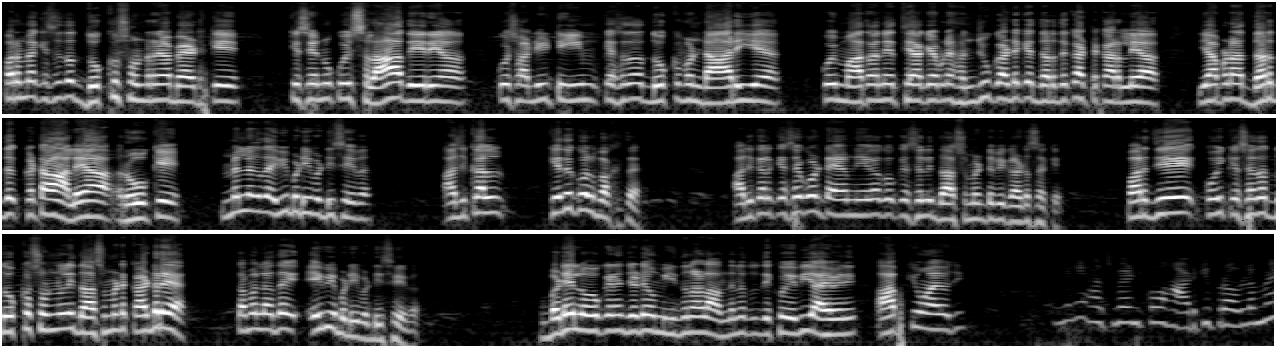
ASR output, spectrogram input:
ਪਰ ਮੈਂ ਕਿਸੇ ਦਾ ਦੁੱਖ ਸੁਣ ਰਿਹਾ ਬੈਠ ਕੇ, ਕਿਸੇ ਨੂੰ ਕੋਈ ਸਲਾਹ ਦੇ ਰਿਹਾ, ਕੋਈ ਸਾਡੀ ਟੀਮ ਕਿਸੇ ਦਾ ਦੁੱਖ ਵੰਡਾ ਰਹੀ ਹੈ ਕੋਈ ਮਾਤਾ ਨੇ ਇੱਥੇ ਆ ਕੇ ਆਪਣੇ ਹੰਝੂ ਕੱਢ ਕੇ ਦਰਦ ਘੱਟ ਕਰ ਲਿਆ ਜਾਂ ਆਪਣਾ ਦਰਦ ਘਟਾ ਲਿਆ ਰੋ ਕੇ ਮੈਨੂੰ ਲੱਗਦਾ ਇਹ ਵੀ ਬੜੀ ਵੱਡੀ ਸੇਵਾ ਹੈ ਅੱਜ ਕੱਲ ਕਿਹਦੇ ਕੋਲ ਵਕਤ ਹੈ ਅੱਜ ਕੱਲ ਕਿਸੇ ਕੋਲ ਟਾਈਮ ਨਹੀਂ ਹੈਗਾ ਕੋਈ ਕਿਸੇ ਲਈ 10 ਮਿੰਟ ਵੀ ਕੱਢ ਸਕੇ ਪਰ ਜੇ ਕੋਈ ਕਿਸੇ ਦਾ ਦੁੱਖ ਸੁਣਨ ਲਈ 10 ਮਿੰਟ ਕੱਢ ਰਿਹਾ ਤਾਂ ਮੈਨੂੰ ਲੱਗਦਾ ਇਹ ਵੀ ਬੜੀ ਵੱਡੀ ਸੇਵਾ ਹੈ। ਬੜੇ ਲੋਕ ਨੇ ਜਿਹੜੇ ਉਮੀਦ ਨਾਲ ਆਉਂਦੇ ਨੇ ਤੁਸੀਂ ਦੇਖੋ ਇਹ ਵੀ ਆਏ ਹੋਏ ਨੇ ਆਪ ਕਿਉਂ ਆਏ ਹੋ ਜੀ मेरे हस्बैंड को हार्ट की प्रॉब्लम है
